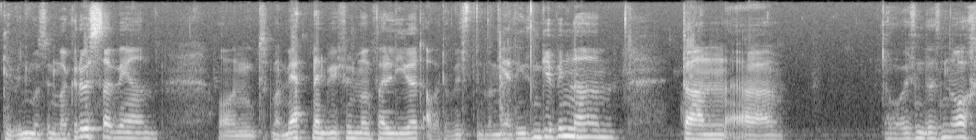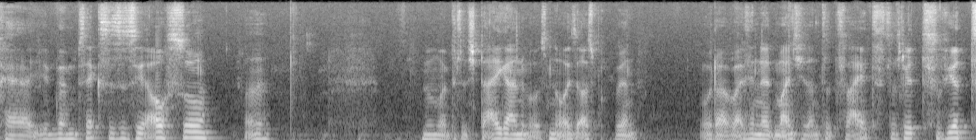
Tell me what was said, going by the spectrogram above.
Gewinn muss immer größer werden und man merkt nicht, wie viel man verliert, aber du willst immer mehr diesen Gewinn haben. Dann äh, Wo ist denn das noch? Ja, beim Sex ist es ja auch so. Ja. Nur mal ein bisschen steigern, was Neues ausprobieren. Oder weiß ich nicht, manche dann zu zweit, zu dritt, zu viert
